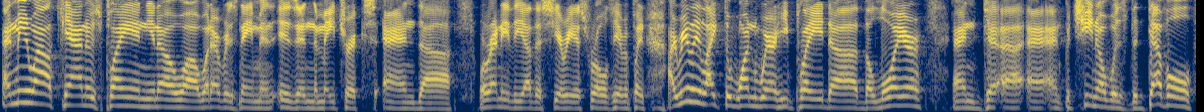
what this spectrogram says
And meanwhile, Keanu's playing, you know, uh, whatever his name is in The Matrix and uh, or any of the other serious roles he ever played. I really like the one where he played uh, the lawyer and uh, and Pacino was the devil,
